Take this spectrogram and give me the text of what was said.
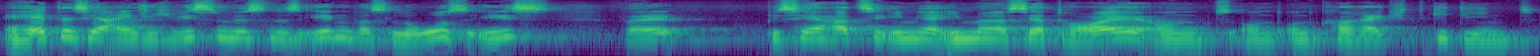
Er hätte es ja eigentlich wissen müssen, dass irgendwas los ist, weil bisher hat sie ihm ja immer sehr treu und, und, und korrekt gedient.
